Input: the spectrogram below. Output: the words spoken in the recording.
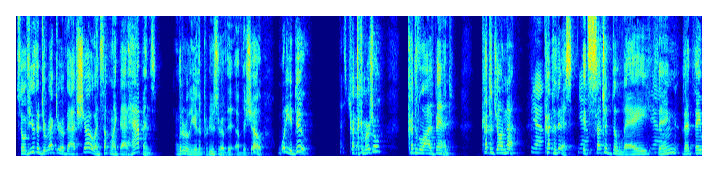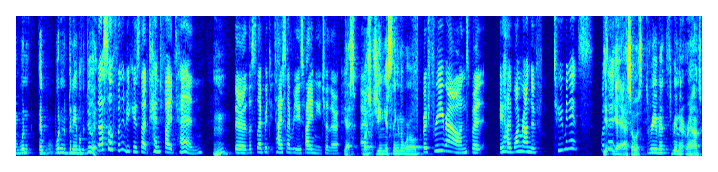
So if you're the director of that show and something like that happens, literally you're the producer of the of the show. What do you do? That's true. Cut to commercial? Cut to the live band. Cut to Jon Nutt. Yeah. Cut to this. Yeah. It's such a delay Yeah. thing that they wouldn't they wouldn't have been able to do it. That's so funny because that 10 fight 10, Mm-hmm. the, the celebrity, Thai celebrities fighting each other. yes, Um, most genius thing in the world. But three rounds, but it had one round of two minutes? Was Yeah, it? yeah, so it was three minute three minute rounds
